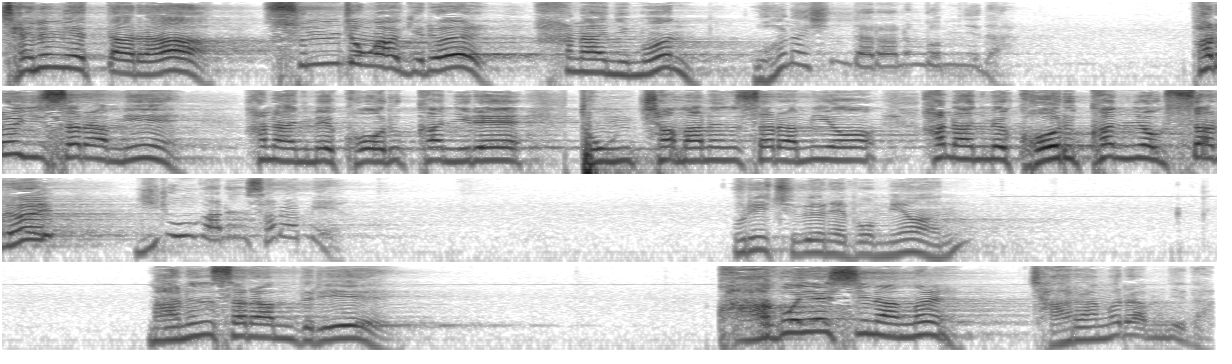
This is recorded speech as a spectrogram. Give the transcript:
재능에 따라 순종하기를 하나님은 원하신다라는 겁니다. 바로 이 사람이 하나님의 거룩한 일에 동참하는 사람이요. 하나님의 거룩한 역사를 이루어가는 사람이에요. 우리 주변에 보면 많은 사람들이 과거의 신앙을 자랑을 합니다.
